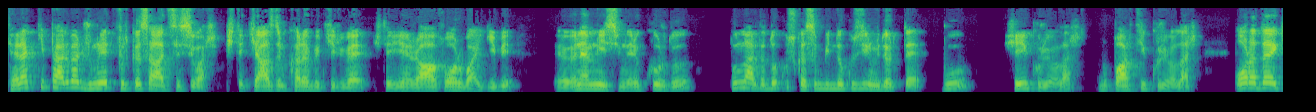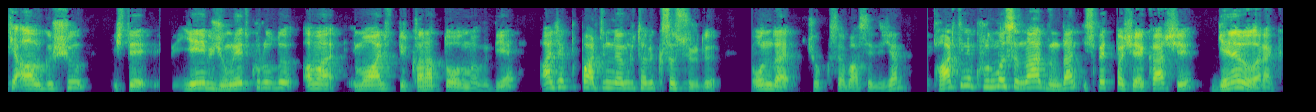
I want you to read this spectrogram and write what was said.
Terakkiperver Cumhuriyet Fırkası hadisesi var. İşte Kazım Karabekir ve işte yine Rauf Orbay gibi e, önemli isimlerin kurduğu. Bunlar da 9 Kasım 1924'te bu şeyi kuruyorlar. Bu partiyi kuruyorlar. Oradaki algı şu işte yeni bir cumhuriyet kuruldu ama muhalif bir kanat da olmalı diye. Ancak bu partinin ömrü tabii kısa sürdü. Onu da çok kısa bahsedeceğim. Partinin kurulmasının ardından İsmet Paşa'ya karşı genel olarak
